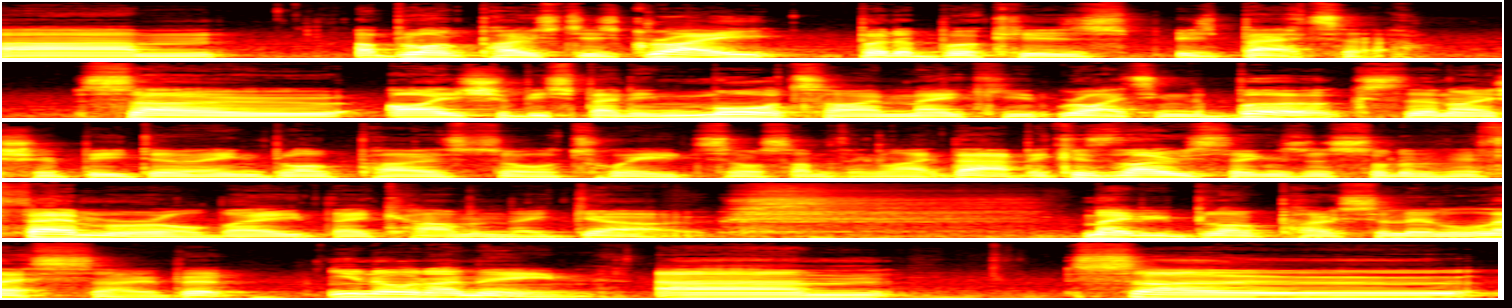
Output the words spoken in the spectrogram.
um, a blog post is great but a book is is better so I should be spending more time making writing the books than I should be doing blog posts or tweets or something like that because those things are sort of ephemeral. They they come and they go. Maybe blog posts a little less so, but you know what I mean. Um, so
